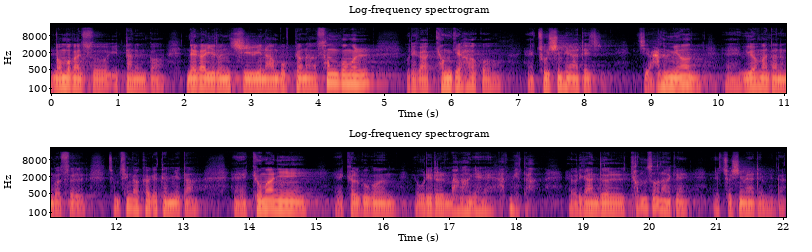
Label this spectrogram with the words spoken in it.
넘어갈 수 있다는 것. 내가 이룬 지위나 목표나 성공을 우리가 경계하고 조심해야 되지 않으면 위험하다는 것을 좀 생각하게 됩니다. 교만이 결국은 우리를 망하게 합니다. 우리가 늘 겸손하게 조심해야 됩니다.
